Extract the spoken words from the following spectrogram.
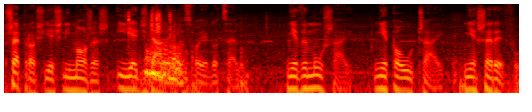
Przeproś, jeśli możesz, i jedź dalej do swojego celu. Nie wymuszaj, nie pouczaj, nie szeryfuj.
